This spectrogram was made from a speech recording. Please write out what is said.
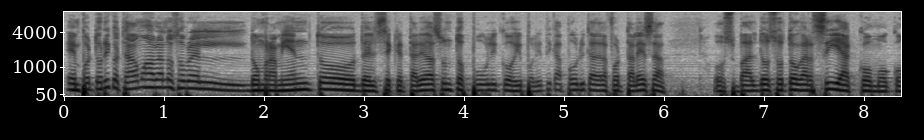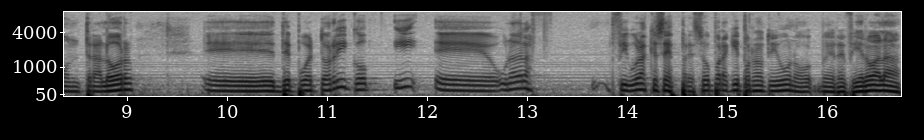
en Puerto Rico. Estábamos hablando sobre el nombramiento del secretario de Asuntos Públicos y Política Pública de la Fortaleza, Osvaldo Soto García, como contralor eh, de Puerto Rico. Y eh, una de las figuras que se expresó por aquí por Noti1, me refiero a la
